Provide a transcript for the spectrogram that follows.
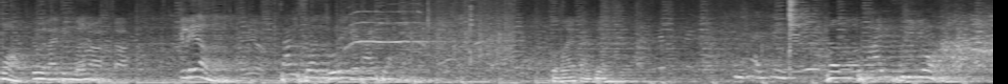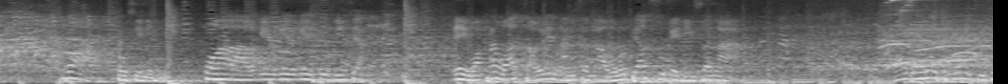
哇，各位来宾们，clear，掌声鼓励给她一下。怎么样感觉？很开心。很开心哟！哇，恭喜你！哇，OK OK OK，休息一下。哎，我看我要找一位男生啦，我们不要输给女生啦。来，哥哥，请问你几分？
